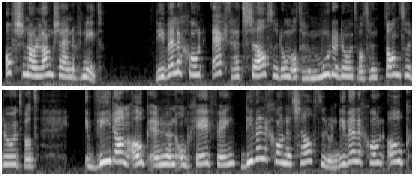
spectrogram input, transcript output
of ze nou lang zijn of niet. Die willen gewoon echt hetzelfde doen wat hun moeder doet, wat hun tante doet, wat wie dan ook in hun omgeving. Die willen gewoon hetzelfde doen. Die willen gewoon ook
